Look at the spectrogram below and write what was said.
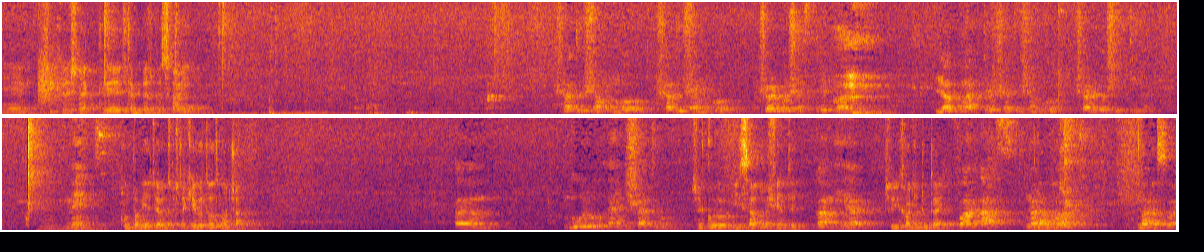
E, Sri Krishna Kaviraj Goswami সাধু সঙ্গ সাধু সঙ্গ সর্বশাস্ত্রে কর লব মাত্র সাধু সঙ্গ সর্বসিদ্ধি হয় means On powiedział coś takiego, to oznacza, um, guru and sadhu że Guru i Sadhu Święty come here przychodzi tutaj for us not Dla nas. for Dla not nas. for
